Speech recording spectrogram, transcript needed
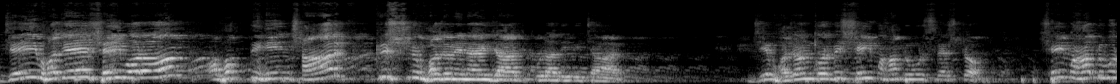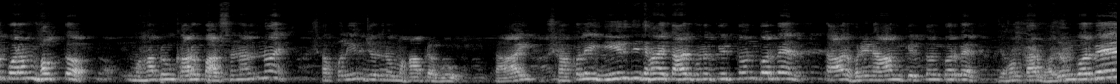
যেই ভজে সেই বড় অভক্তিহীন সার কৃষ্ণ ভজনে নাই জাত কুলাদি বিচার। যে ভজন করবে সেই মহাপ্রভুর শ্রেষ্ঠ, সেই মহাপ্রভুর পরম ভক্ত। মহাপ্রভু কারও পার্সোনাল নয় সকলের জন্য মহাপ্রভু। তাই সকলেই নির্দ্বিধায় তার গুণ কীর্তন করবেন, তার হরিনাম কীর্তন করবেন, যখন তার ভজন করবেন,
